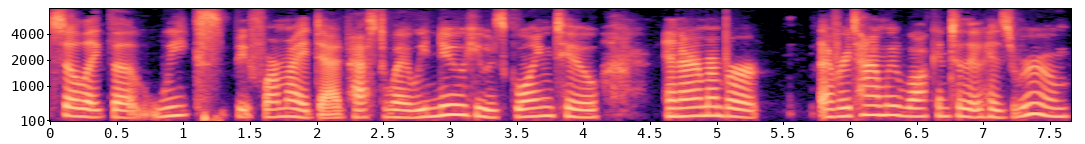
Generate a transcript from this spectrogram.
so like the weeks before my dad passed away we knew he was going to and i remember every time we'd walk into the, his room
